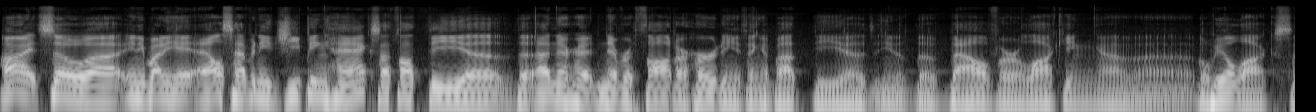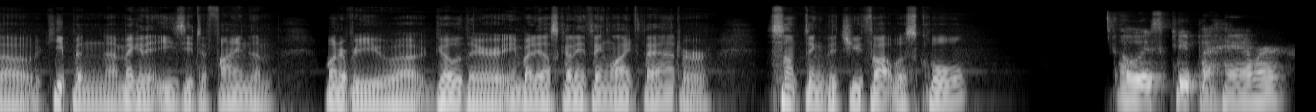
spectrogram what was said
All right, so uh, anybody else have any jeeping hacks? I thought the uh, the I never had never thought or heard anything about the uh, you know the valve or locking uh, uh, the wheel locks. So keeping uh, making it easy to find them whenever you uh, go there. Anybody else got anything like that or something that you thought was cool? Always keep a hammer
